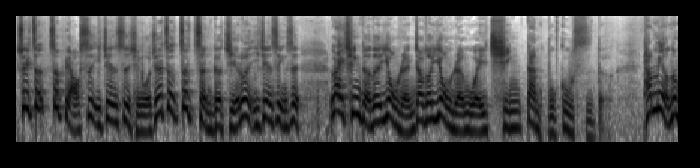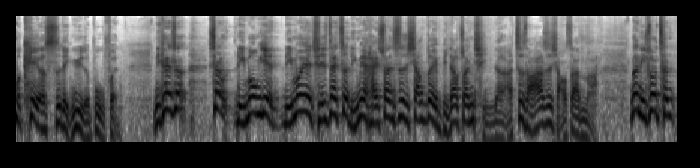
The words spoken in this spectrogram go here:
所以这这表示一件事情，我觉得这这整个结论一件事情是赖清德的用人叫做用人为亲，但不顾私德，他没有那么 care 私领域的部分。你看像像李梦燕，李梦燕其实在这里面还算是相对比较专情的啦，至少她是小三嘛。那你说陈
